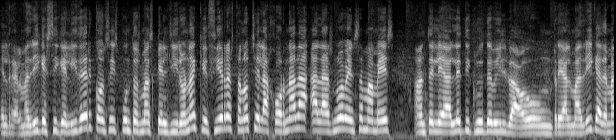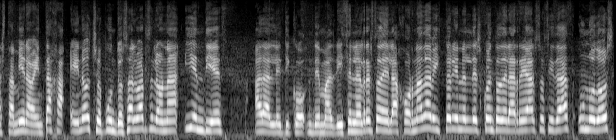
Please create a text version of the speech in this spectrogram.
El Real Madrid que sigue líder con seis puntos más que el Girona, que cierra esta noche la jornada a las 9 en San Mamés ante el Athletic Club de Bilbao. Un Real Madrid que además también aventaja en 8 puntos al Barcelona y en 10 al Atlético de Madrid. En el resto de la jornada, victoria en el descuento de la Real Sociedad 1-2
